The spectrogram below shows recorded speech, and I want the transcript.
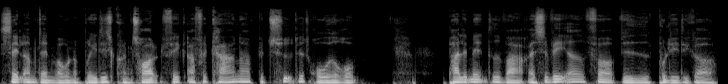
Selvom den var under britisk kontrol, fik afrikanere betydeligt råderum. Parlamentet var reserveret for hvide politikere.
